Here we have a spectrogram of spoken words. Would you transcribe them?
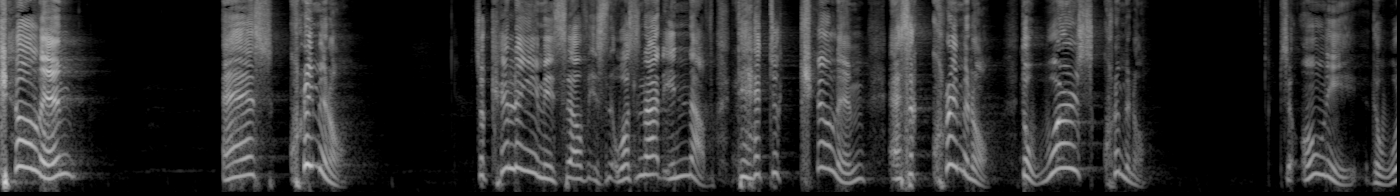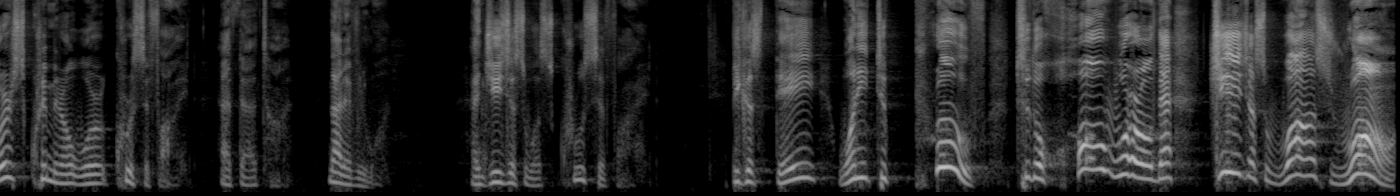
kill him as criminal. So killing him itself is, was not enough. They had to kill him as a criminal, the worst criminal. So only the worst criminal were crucified at that time, not everyone. And Jesus was crucified because they wanted to prove to the whole world that Jesus was wrong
